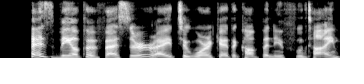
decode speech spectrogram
as being a professor, right? To work at the company full time.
